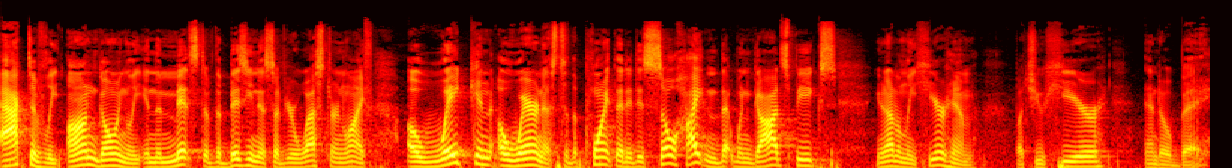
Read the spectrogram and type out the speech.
actively, ongoingly, in the midst of the busyness of your Western life, awaken awareness to the point that it is so heightened that when God speaks, you not only hear him, but you hear and obey.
